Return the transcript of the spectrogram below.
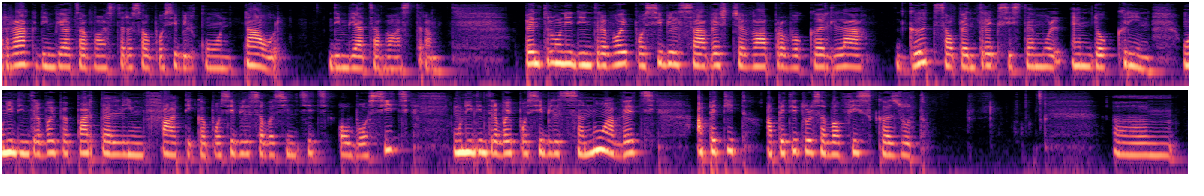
rac din viața voastră sau posibil cu un taur din viața voastră. Pentru unii dintre voi posibil să aveți ceva provocări la gât sau pe întreg sistemul endocrin. Unii dintre voi pe partea limfatică, posibil să vă simțiți obosiți. Unii dintre voi posibil să nu aveți apetit, apetitul să vă fi scăzut. Um,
